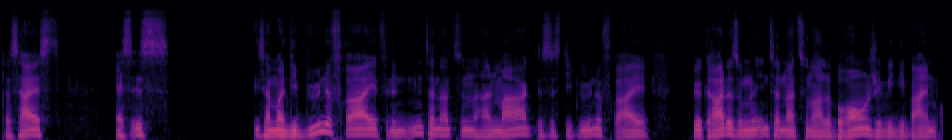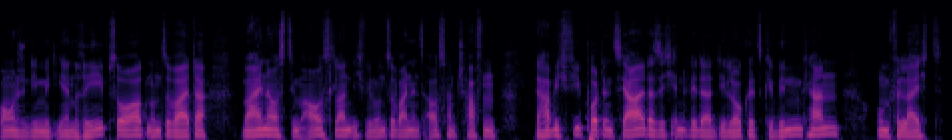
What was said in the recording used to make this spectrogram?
Das heißt, es ist, ich sag mal, die Bühne frei für den internationalen Markt, es ist die Bühne frei für gerade so eine internationale Branche wie die Weinbranche, die mit ihren Rebsorten und so weiter Weine aus dem Ausland, ich will unsere Weine ins Ausland schaffen, da habe ich viel Potenzial, dass ich entweder die Locals gewinnen kann, um vielleicht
